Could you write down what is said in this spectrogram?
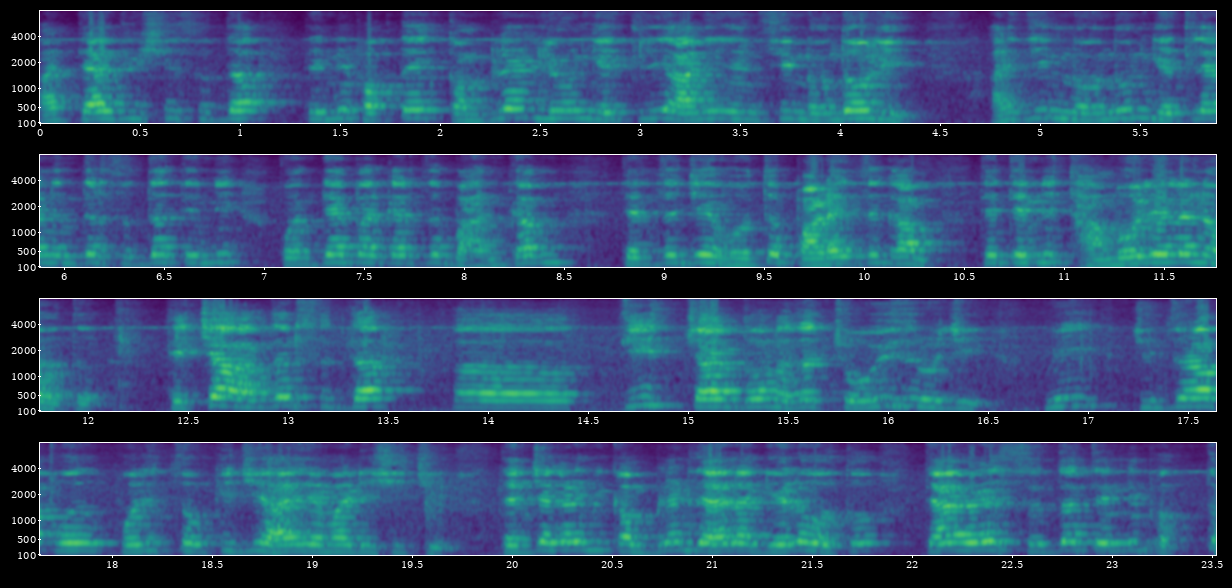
आणि त्या दिवशी सुद्धा त्यांनी फक्त एक कंप्लेंट लिहून घेतली आणि एन सी नोंदवली. आणि ती नोंदवून घेतल्यानंतर सुद्धा त्यांनी कोणत्याही प्रकारचं बांधकाम त्यांचं जे होतं पाडायचं काम ते त्यांनी थांबवलेलं नव्हतं. त्याच्या अगोदर सुद्धा तीस चार दोन हजार चोवीस रोजी मी चिंचोळा पो पोलीस चौकी जी आहे एम आय डी सीची त्यांच्याकडे मी कंप्लेंट द्यायला गेलो होतो. त्यावेळेससुद्धा त्यांनी फक्त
